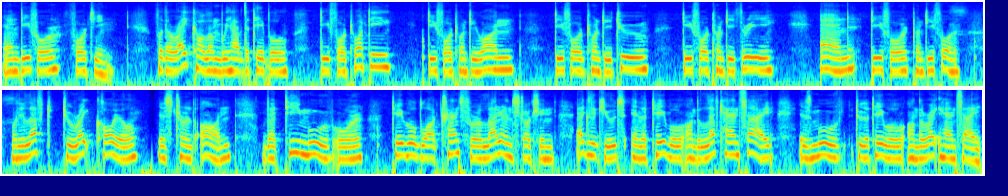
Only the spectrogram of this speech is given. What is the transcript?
and D414. For the right column, we have the table D420, D421, D422, D423, and D424. When the left to right coil is turned on, the T-move or table block transfer ladder instruction executes and the table on the left hand side is moved to the table on the right hand side.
